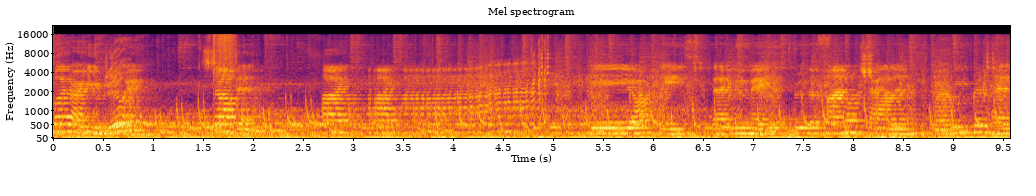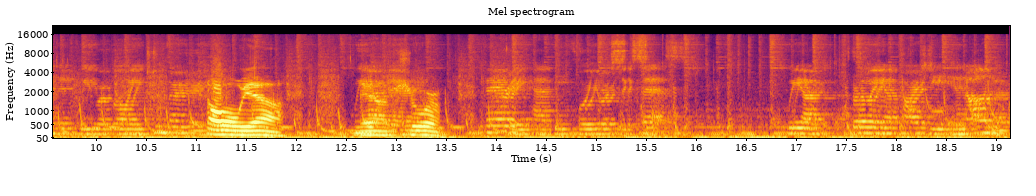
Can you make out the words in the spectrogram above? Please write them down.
What are you doing? Stop it. I, I, I. We are pleased that you made it through the final challenge where we pretended we were going to murder you. Oh, yeah. we Yeah, I'm very, sure. Very happy for your success. We are throwing a party in honor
